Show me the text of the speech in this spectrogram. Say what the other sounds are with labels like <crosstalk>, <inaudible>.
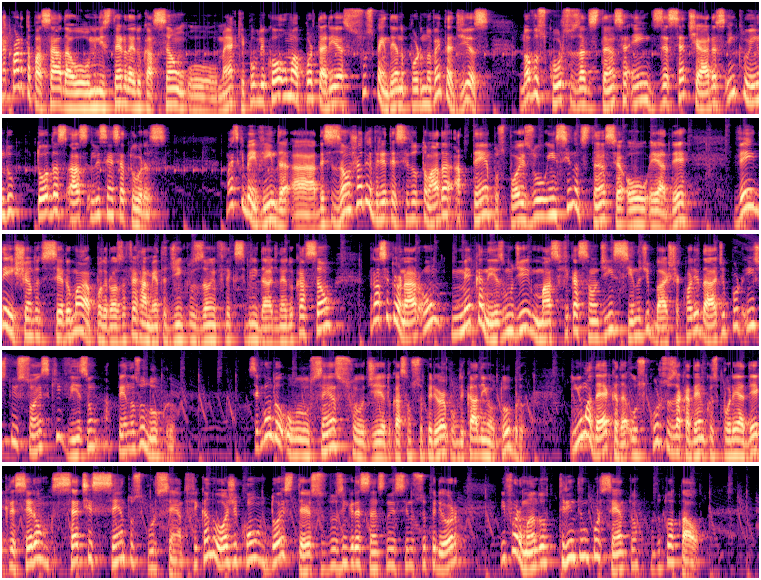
Na quarta passada, o Ministério da Educação, o MEC, publicou uma portaria suspendendo por 90 dias novos cursos à distância em 17 áreas, incluindo todas as licenciaturas. Mais que bem-vinda, a decisão já deveria ter sido tomada há tempos, pois o ensino à distância, ou EAD, vem deixando de ser uma poderosa ferramenta de inclusão e flexibilidade na educação para se tornar um mecanismo de massificação de ensino de baixa qualidade por instituições que visam apenas o lucro. Segundo o Censo de Educação Superior publicado em outubro, em uma década, os cursos acadêmicos por EAD cresceram 700%, ficando hoje com dois terços dos ingressantes no ensino superior e formando 31% do total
